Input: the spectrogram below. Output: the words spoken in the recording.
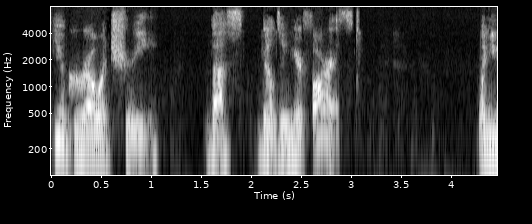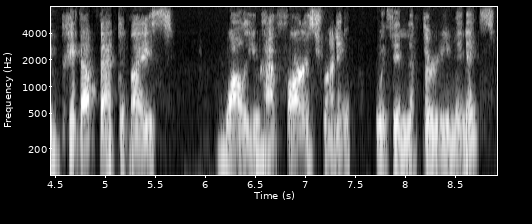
you grow a tree, thus building your forest. When you pick up that device while you have Forest running within the 30 minutes,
